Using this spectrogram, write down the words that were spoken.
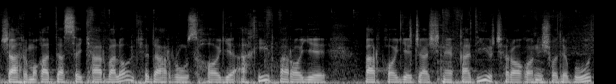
شهر مقدس کربلا که در روزهای اخیر برای برپای جشن قدیر چراغانی شده بود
